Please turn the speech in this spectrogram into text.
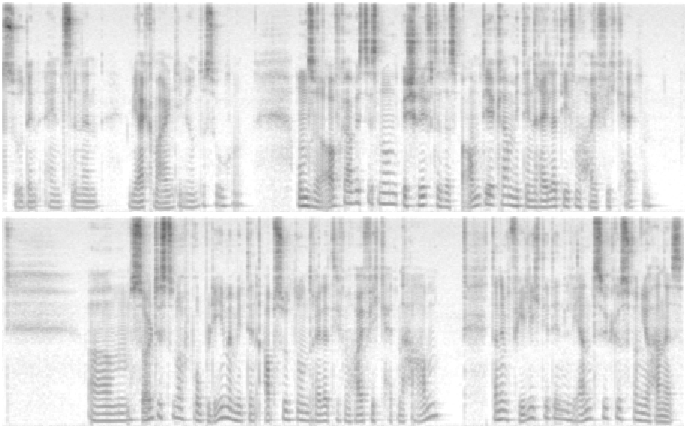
zu den einzelnen Merkmalen, die wir untersuchen. Unsere Aufgabe ist es nun, beschrifte das Baumdiagramm mit den relativen Häufigkeiten. Ähm, solltest du noch Probleme mit den absoluten und relativen Häufigkeiten haben, dann empfehle ich dir den Lernzyklus von Johannes.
